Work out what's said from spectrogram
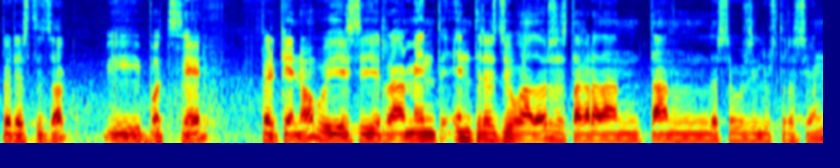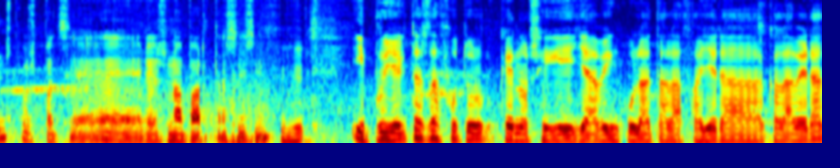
per aquest joc, i pot ser, per què no? Vull dir, si realment entre els jugadors està agradant tant les seves il·lustracions, doncs potser és una porta, sí, sí. Uh -huh. I projectes de futur que no sigui ja vinculat a la Fallera Calavera,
